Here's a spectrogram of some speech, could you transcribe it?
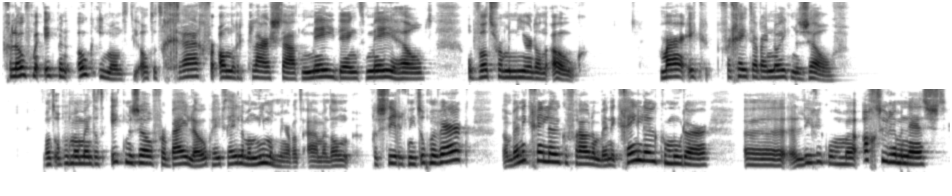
Geloof me, ik ben ook iemand die altijd graag voor anderen klaarstaat, meedenkt, meehelpt, op wat voor manier dan ook. Maar ik vergeet daarbij nooit mezelf. Want op het moment dat ik mezelf voorbij loop, heeft helemaal niemand meer wat aan me. Dan presteer ik niet op mijn werk, dan ben ik geen leuke vrouw, dan ben ik geen leuke moeder, uh, lig ik om uh, acht uur in mijn nest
